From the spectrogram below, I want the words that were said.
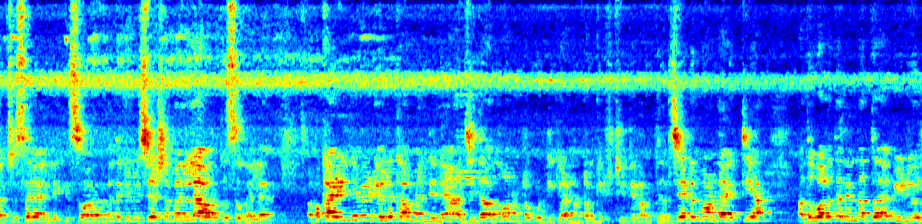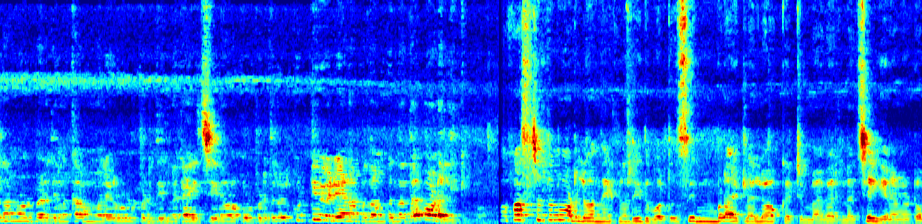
മച്ചു സെവനിലേക്ക് സ്വാഗതം എന്തൊക്കെ വിശേഷം? എല്ലാവർക്കും സുഖല്ലേ അപ്പൊ കഴിഞ്ഞ വീഡിയോയിലെ കമന്റിന് അജിത എന്ന് പറഞ്ഞിട്ടുള്ള കുട്ടിക്കാണ് കേട്ടോ ഗിഫ്റ്റ് കിട്ടണം തീർച്ചയായിട്ടും കോൺടാക്ട് ചെയ്യാം. അതുപോലെ തന്നെ ഇന്നത്തെ വീഡിയോയിൽ നമ്മൾ ഉൾപ്പെടുത്തിയിരുന്ന കമ്മലുകൾ ഉൾപ്പെടുത്തിയിട്ടുള്ള കൈച്ചേനകളൊക്കെ ഉൾപ്പെടുത്തിയുള്ള ഒരു കുട്ടി വീഡിയോ ആണ് അപ്പൊ നമുക്ക് ഇന്നത്തെ മോഡലിലേക്ക് അപ്പൊ അപ്പോൾ ഫസ്റ്റത്തെ മോഡൽ വന്നേക്കുന്നത് ഇതുപോലത്തെ സിമ്പിൾ ആയിട്ടുള്ള ലോക്കറ്റുമ്മ വരുന്ന ചെയിനാണ് കേട്ടോ.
